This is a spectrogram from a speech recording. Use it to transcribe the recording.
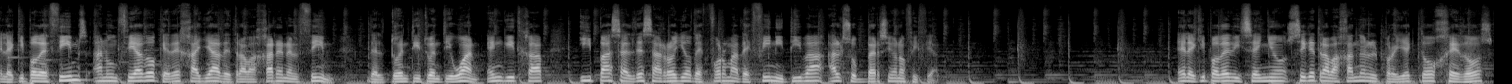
El equipo de themes ha anunciado que deja ya de trabajar en el theme del 2021 en GitHub y pasa el desarrollo de forma definitiva al Subversion oficial. El equipo de diseño sigue trabajando en el proyecto G2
